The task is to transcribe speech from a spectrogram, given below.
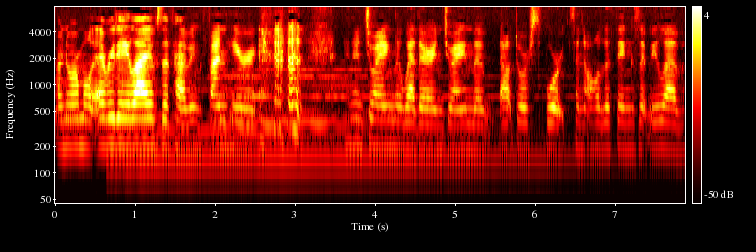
our normal everyday lives of having fun here and enjoying the weather, enjoying the outdoor sports and all the things that we love.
